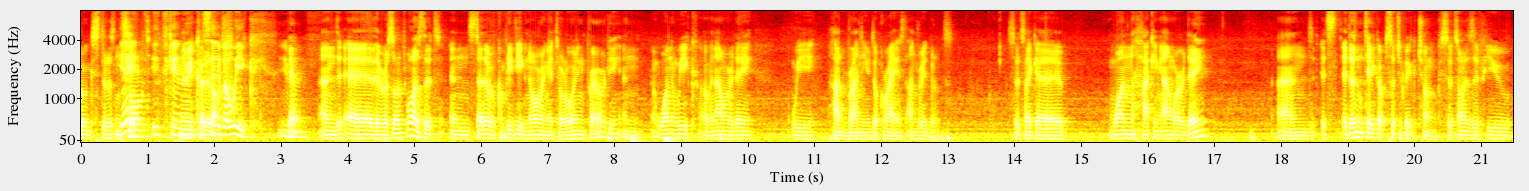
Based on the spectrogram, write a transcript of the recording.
bug still isn't Yeah, solved. it, it can then we cut it save off. a week. Even. Yeah. And uh, the result was that instead of completely ignoring it or lowering priority, in one week of an hour a day, we had brand new Dockerized Android builds. So it's like a one hacking hour a day, and it's it doesn't take up such a big chunk. So it's not as if you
